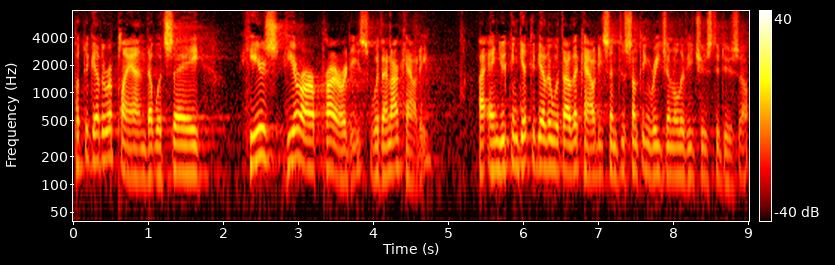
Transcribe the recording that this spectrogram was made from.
put together a plan that would say, Here's, here are our priorities within our county, uh, and you can get together with other counties and do something regional if you choose to do so.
